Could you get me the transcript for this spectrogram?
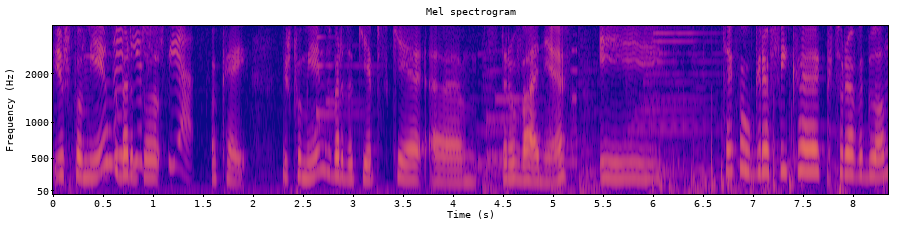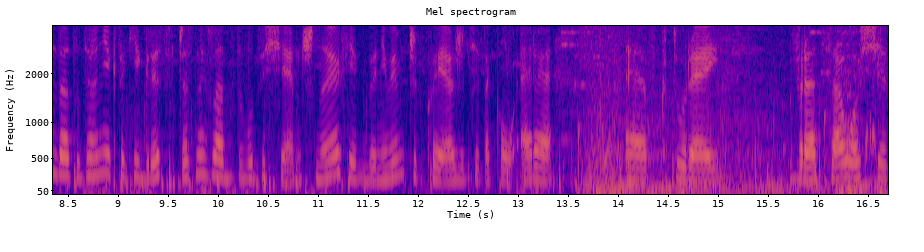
Już pomijając Wybierz bardzo... świat. Okej, już pomijając bardzo kiepskie em, sterowanie i taką grafikę, która wygląda totalnie jak takie gry z wczesnych lat 2000, jakby nie wiem, czy kojarzycie taką erę, e, w której wracało się...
